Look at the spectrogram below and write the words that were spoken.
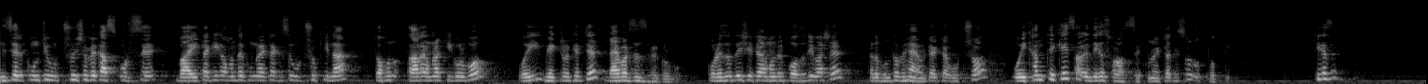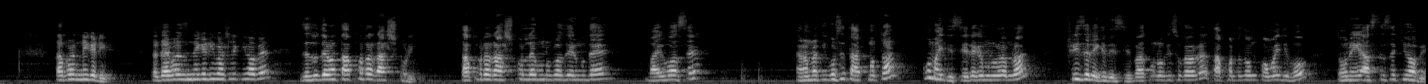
নিচের কোনটি উৎস হিসেবে কাজ করছে বা এটা কি আমাদের কোনো একটা কিছু উৎস কিনা, তখন তার আমরা কি করব? ওই ভেক্টর ক্ষেত্রে ডাইভারজেন্স বের করব। করে যদি সেটা আমাদের পজিটিভ আসে, তাহলে বলতে হবে হ্যাঁ ওটা একটা উৎস। ওইখান থেকেই চারিদিকে ছড়াচ্ছে, কোনো একটা কিছুর উৎপত্তি। ঠিক আছে? তারপরে নেগেটিভ তা ডাইভারজেন্স নেগেটিভ আসলে কি হবে? যে যদি আমরা তাপমাত্রা হ্রাস করি, তাপমাত্রা হ্রাস করলে মনে করো যে এর মধ্যে বায়ু আছে আর আমরা কি করছি? তাপমাত্রা কমাই দিচ্ছি। এটাকে মনে করো আমরা ফ্রিজে রেখে দিচ্ছি, বা কোনো কিছু কারণে তাপমাত্রা যখন কমাই দিব, তখন এই আস্তে আস্তে কী হবে?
